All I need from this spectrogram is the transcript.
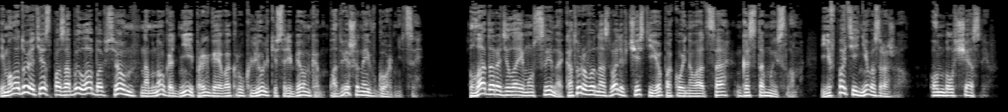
и молодой отец позабыл обо всем на много дней, прыгая вокруг люльки с ребенком, подвешенной в горнице. Лада родила ему сына, которого назвали в честь ее покойного отца Гостомыслом. Евпатий не возражал. Он был счастлив.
